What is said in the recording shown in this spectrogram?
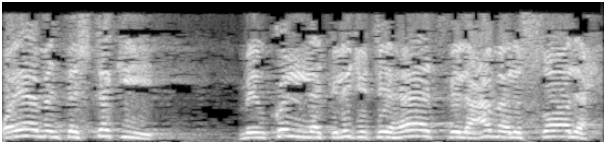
ويا من تشتكي من قلة الاجتهاد في العمل الصالح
